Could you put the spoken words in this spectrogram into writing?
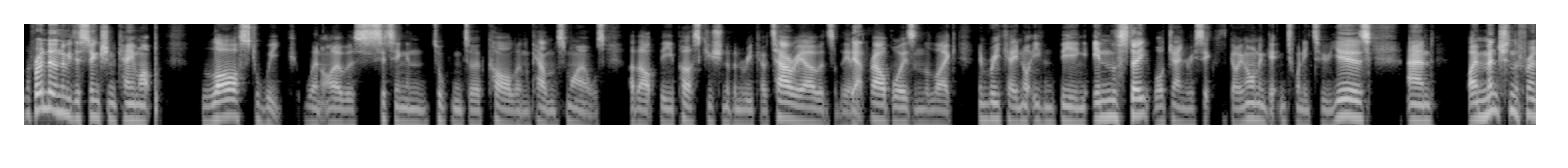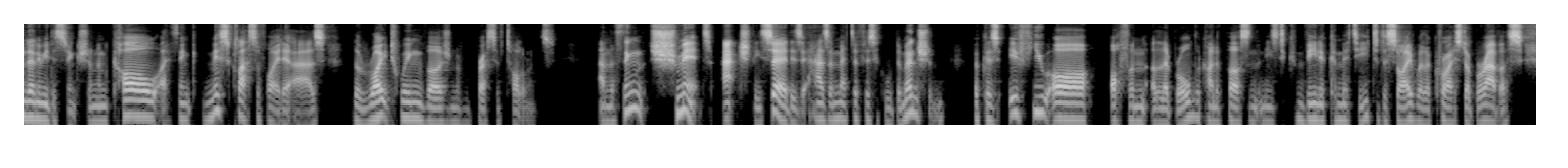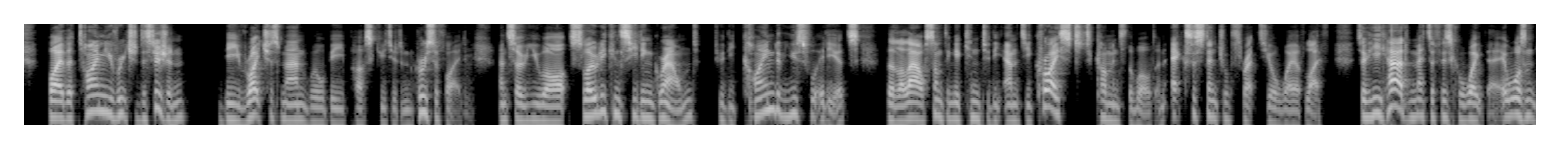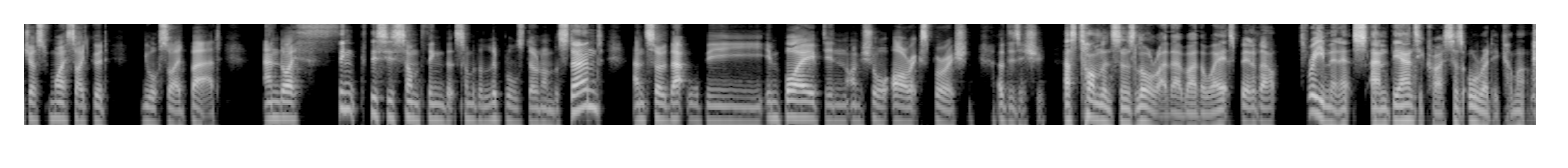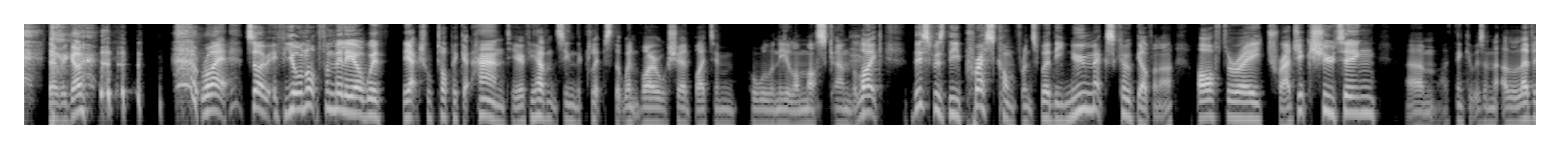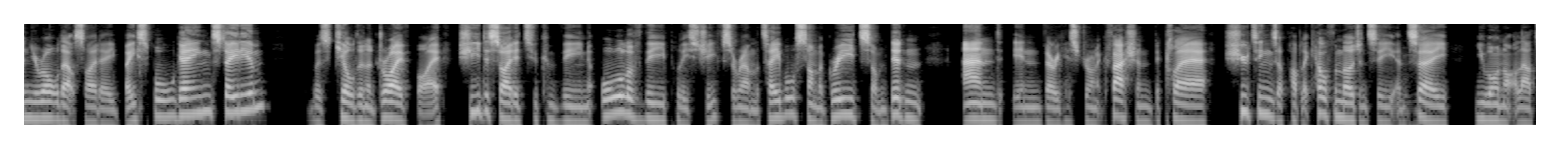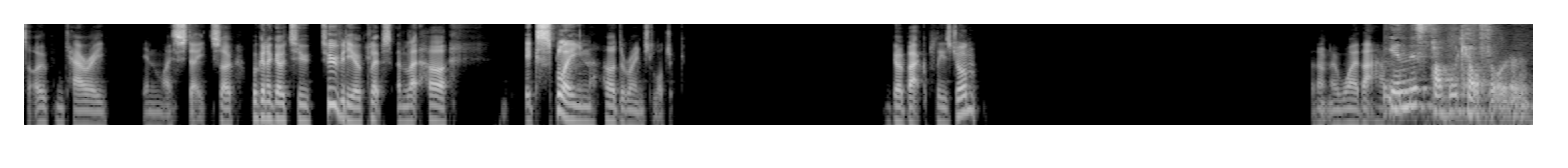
My friend and enemy distinction came up last week when I was sitting and talking to Carl and Callum Smiles about the persecution of Enrico Tarrio and some of the other Yeah. Proud Boys and the like. Enrique not even being in the state while January 6th was going on and getting 22 years. And I mentioned the friend enemy distinction, and Carl, I think, misclassified it as the right wing version of oppressive tolerance. And the thing that Schmitt actually said is it has a metaphysical dimension because if you are often a liberal, the kind of person that needs to convene a committee to decide whether Christ or Barabbas, by the time you reach a decision, the righteous man will be persecuted and crucified. Mm. And so you are slowly conceding ground to the kind of useful idiots that allow something akin to the Antichrist to come into the world, an existential threat to your way of life. So he had metaphysical weight there. It wasn't just my side good, your side bad. And I think this is something that some of the liberals don't understand. And so that will be imbibed in, I'm sure, our exploration of this issue. That's Tomlinson's law right there, by the way. It's been about three minutes and the Antichrist has already come up. There we go. right. So if you're not familiar with the actual topic at hand here, if you haven't seen the clips that went viral shared by Tim Pool and Elon Musk and the like, this was the press conference where the New Mexico governor, after a tragic shooting, um, I think it was an 11 year old outside a baseball game stadium, was killed in a drive by. She decided to convene all of the police chiefs around the table. Some agreed, some didn't. And in very histrionic fashion, declare shootings a public health emergency and Mhm. say, you are not allowed to open carry in my state. So we're going to go to two video clips and let her explain her deranged logic. Go back, please, John. I don't know why that happened. in this public health order,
